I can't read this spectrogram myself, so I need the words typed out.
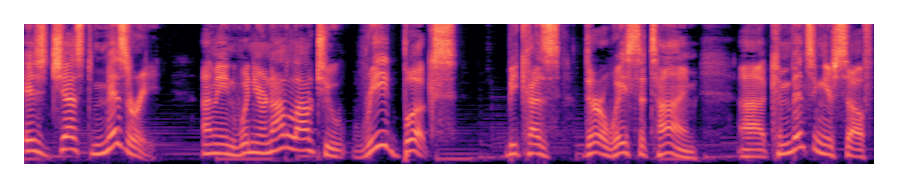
is just misery. I mean, when you're not allowed to read books because they're a waste of time, uh, convincing yourself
